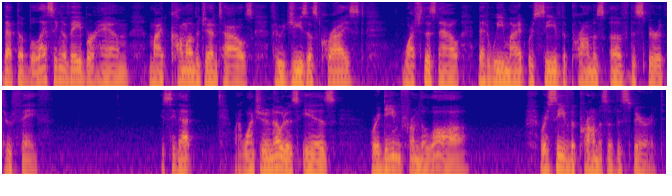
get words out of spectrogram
that the blessing of Abraham might come on the Gentiles through Jesus Christ watch this now, that we might receive the promise of the Spirit through faith. You see that? What I want you to notice is redeemed from the law, receive the promise of the Spirit.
